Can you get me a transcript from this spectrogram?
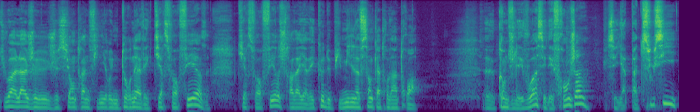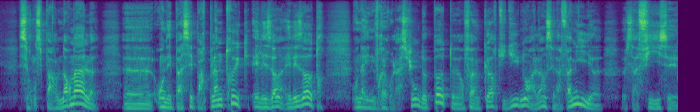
Tu vois, là, je, je, suis en train de finir une tournée avec Tears for Fears. Tears for Fears, je travaille avec eux depuis 1983. Euh, quand je les vois, c'est des frangins. Il n'y a pas de souci. On se parle normal. Euh, on est passé par plein de trucs, et les uns et les autres. On a une vraie relation de potes. Enfin, Kurt, il dit, non, Alain, c'est la famille. Euh, sa fille, c'est,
